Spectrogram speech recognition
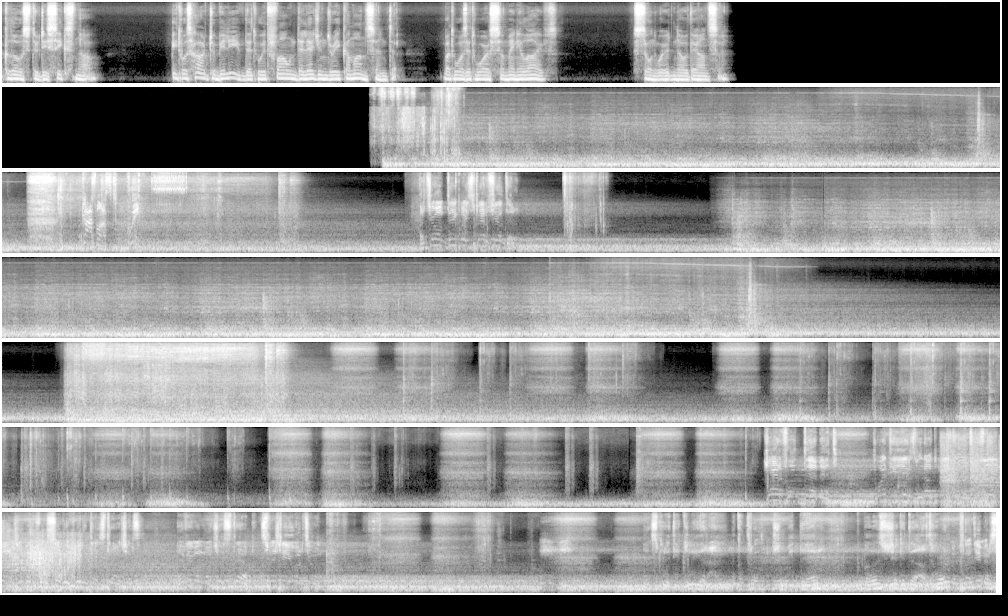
We close to D6 now. It was hard to believe that we'd found the legendary command center, but was it worth so many lives? Soon we'd know the answer.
